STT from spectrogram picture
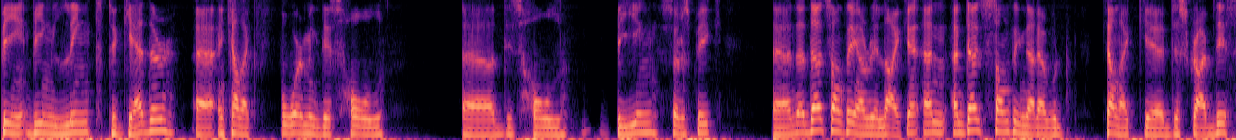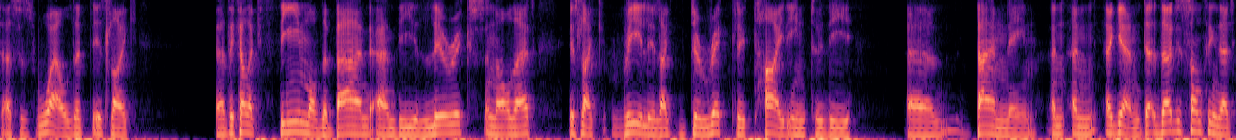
being being linked together uh, and kind of like forming this whole uh, this whole being, so to speak. Uh, that, that's something I really like, and and that's something that I would kind of like uh, describe this as as well. That is like uh, the kind of like theme of the band and the lyrics and all that is like really like directly tied into the uh, band name, and and again th- that is something that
